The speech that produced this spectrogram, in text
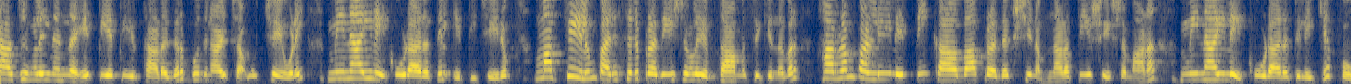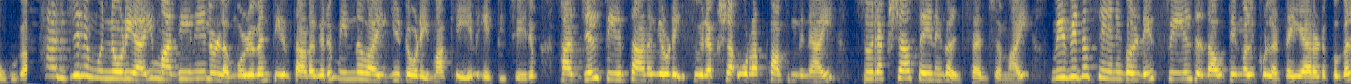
രാജ്യങ്ങളിൽ നിന്ന് എത്തിയ തീർത്ഥാടകർ ബുധനാഴ്ച ഉച്ചയോടെ മിനായിലെ കൂടാരത്തിൽ എത്തിച്ചേരും. മക്കയിലും പരിസര പ്രദേശങ്ങളിലും താമസിക്കുന്നവർ ഹറം പള്ളിയിലെത്തി കാബ പ്രദക്ഷിണം നടത്തിയ ശേഷമാണ് മിനായിലെ കൂടാരത്തിലേക്ക് പോകുക. ഹജ്ജിന് മുന്നോടിയായി മദീനയിലുള്ള മുഴുവൻ തീർത്ഥാടകരും ഇന്ന് വൈകിട്ടോടെ മക്കയിൽ എത്തിച്ചേരും. ഹജ്ജിൽ തീർത്ഥാടകരുടെ സുരക്ഷ ഉറപ്പാക്കുന്നതിനായി സുരക്ഷാ സേനകൾ സജ്ജമായി. വിവിധ സേനകളുടെ ഫീൽഡ് ദൗത്യങ്ങൾക്കുള്ള തയ്യാറെടുപ്പുകൾ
